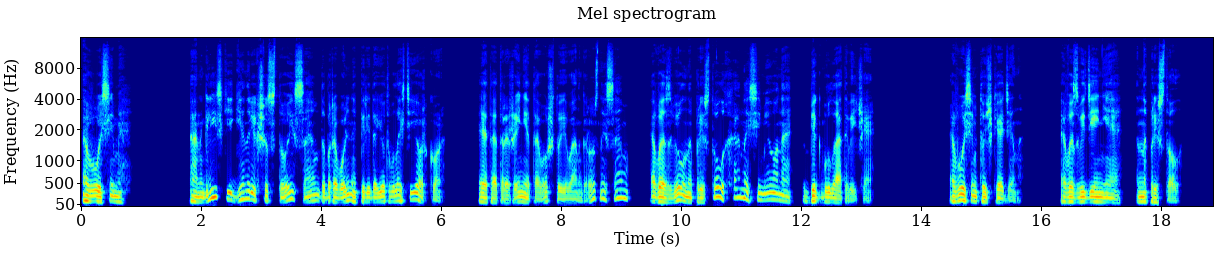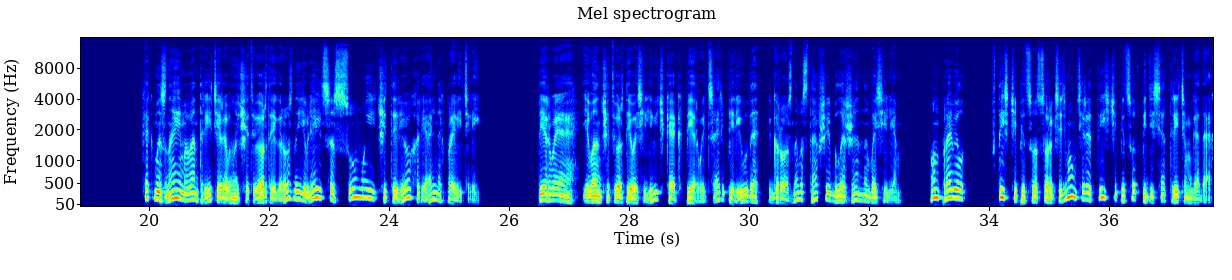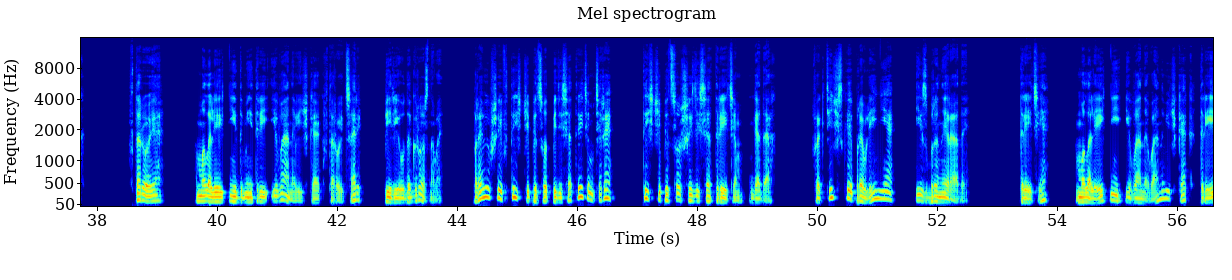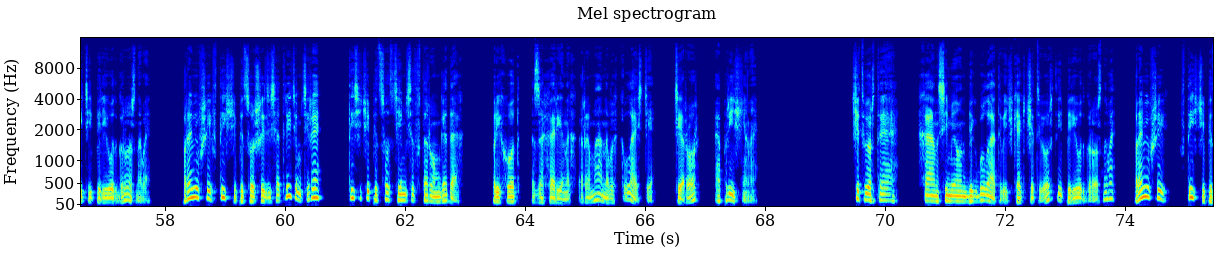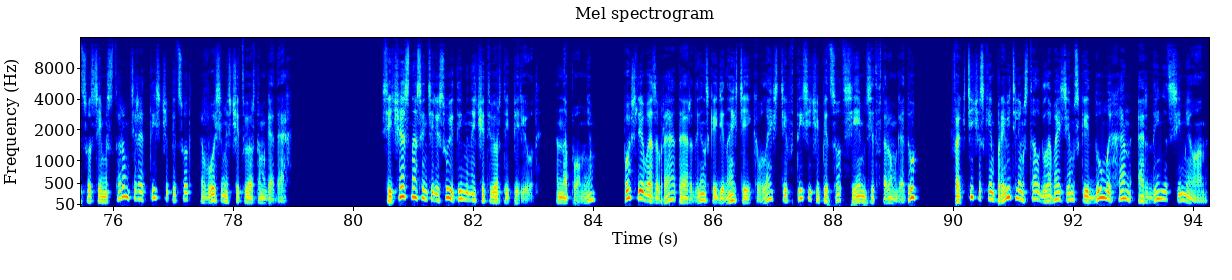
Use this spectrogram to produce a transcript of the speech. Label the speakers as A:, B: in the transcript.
A: 8. Английский Генрих VI сам добровольно передает власть Йорку. Это отражение того, что Иван Грозный сам возвел на престол хана Симеона Бекбулатовича. 8.1. Возведение на престол. Как мы знаем, Иван III равно IV Грозный является суммой четырех реальных правителей. Первое. Иван IV Васильевич, как первый царь периода Грозного, ставший блаженным Василием. Он правил в 1547-1553 годах. Второе. Малолетний Дмитрий Иванович, как второй царь периода Грозного, правивший в 1550-1563 годах. Фактическое правление избранной Рады. Третье малолетний Иван Иванович как третий период Грозного, правивший в 1567-1572 годах, приход Захариных Романовых к власти, террор опричнина. Четвертое. Хан Симеон Бекбулатович как четвертый период Грозного, правивший в 1572-1584 годах. Сейчас нас интересует именно четвертый период. Напомним, После возврата Ордынской династии к власти в 1572 году фактическим правителем стал глава Земской думы хан Ордынец Симеон.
